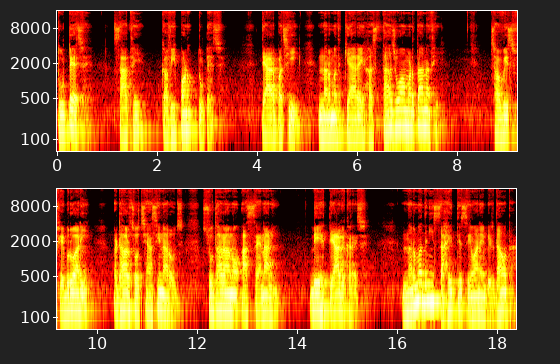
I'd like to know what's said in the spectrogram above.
તૂટે છે. સાથે કવિ પણ તૂટે છે. ત્યાર પછી નર્મદ ક્યારેય હસતા જોવા મળતા નથી. છવ્વીસ ફેબ્રુઆરી અઢારસો છ્યાસીના રોજ સુધારાનો આ સેનાની દેહ ત્યાગ કરે છે. નર્મદની સાહિત્ય સેવાને બિરદાવતા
